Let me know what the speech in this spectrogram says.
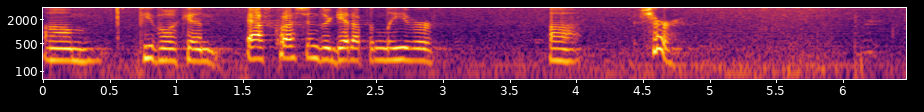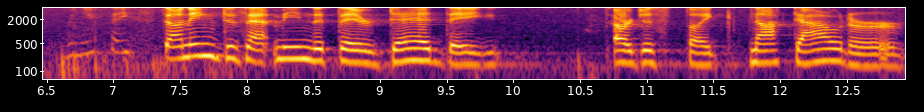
um, people can ask questions or get up and leave or, uh, sure. When you say stunning, does that mean that they're dead, they are just like knocked out, or?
